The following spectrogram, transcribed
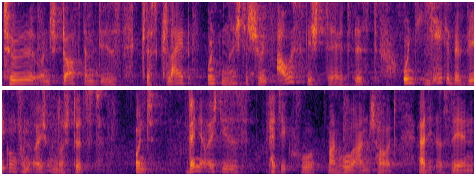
Tüll und Stoff, damit dieses, das Kleid unten richtig schön ausgestellt ist und jede Bewegung von euch unterstützt. Und wenn ihr euch dieses Petticoat mal in Ruhe anschaut, werdet ihr es sehen,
